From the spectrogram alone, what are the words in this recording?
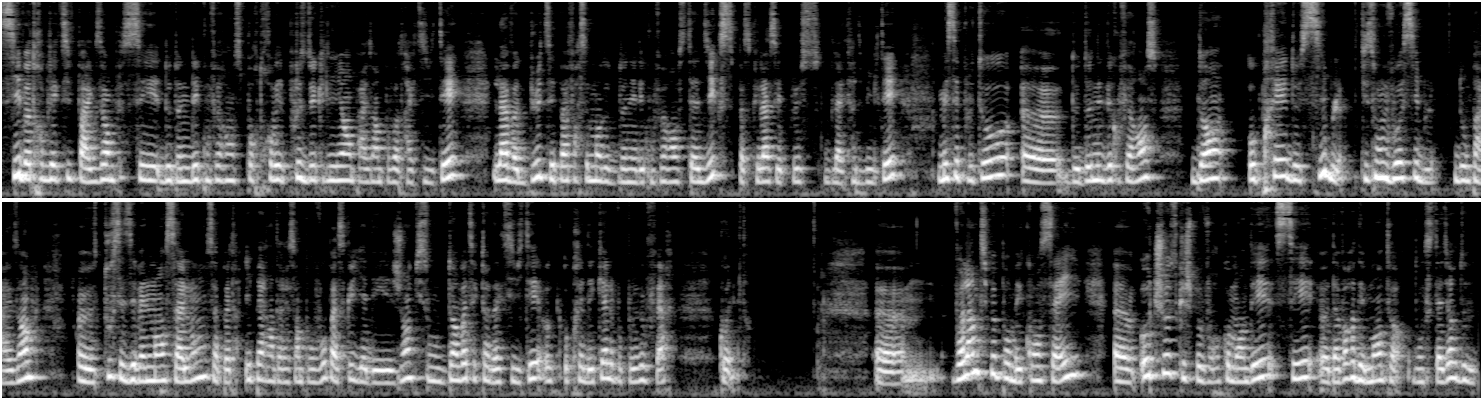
Si votre objectif, par exemple, c'est de donner des conférences pour trouver plus de clients, par exemple, pour votre activité, là, votre but, c'est pas forcément de donner des conférences TEDx, parce que là, c'est plus de la crédibilité, mais c'est plutôt euh, de donner des conférences auprès de cibles qui sont vos cibles. Donc, par exemple, euh, tous ces événements salons, ça peut être hyper intéressant pour vous parce qu'il y a des gens qui sont dans votre secteur d'activité auprès desquels vous pouvez vous faire connaître. Euh, voilà un petit peu pour mes conseils. Euh, autre chose que je peux vous recommander, c'est d'avoir des mentors. Donc, c'est-à-dire de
